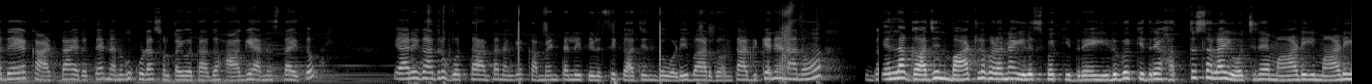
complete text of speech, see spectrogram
ಅದೇ ಕಾಡ್ತಾ ಇರುತ್ತೆ. ನನಗೂ ಕೂಡ ಸ್ವಲ್ಪ ಇವತ್ತು ಅದು ಹಾಗೆ ಅನ್ನಿಸ್ತಾ ಇತ್ತು. ಯಾರಿಗಾದರೂ ಗೊತ್ತಾ ಅಂತ ನನಗೆ ಕಮೆಂಟಲ್ಲಿ ತಿಳಿಸಿ ಗಾಜಿಂದು ಹೊಡಿಬಾರ್ದು ಅಂತ. ಅದಕ್ಕೇ ನಾನು ಎಲ್ಲ ಗಾಜಿನ ಬಾಟ್ಲುಗಳನ್ನು ಇಳಿಸ್ಬೇಕಿದ್ರೆ ಇಡಬೇಕಿದ್ರೆ ಹತ್ತು ಸಲ ಯೋಚನೆ ಮಾಡಿ ಮಾಡಿ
